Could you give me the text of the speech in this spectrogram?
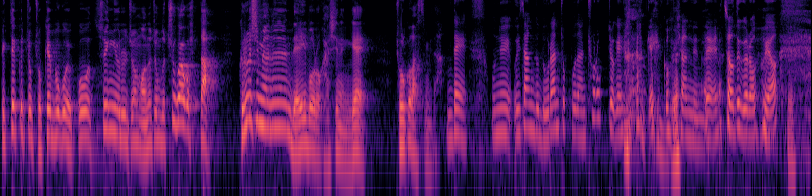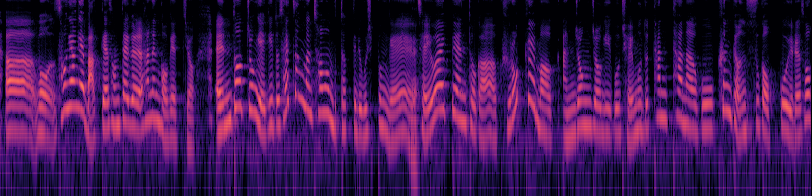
big tech 쪽 좋게 보고 있고 수익률을 좀 어느 정도 추구하고 싶다. 그러시면은 네이버로 가시는 게 좋을 것 같습니다. 네, 오늘 의상도 노란 쪽보단 초록 쪽에 가깝게 입고 네. 오셨는데 저도 그렇고요. 아, 뭐 성향에 맞게 선택을 하는 거겠죠. 엔터 쪽 얘기도 살짝만 첨언 부탁드리고 싶은 게 네. JYP 엔터가 그렇게 막 안정적이고 재무도 탄탄하고 큰 변수가 없고 이래서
